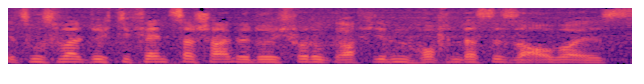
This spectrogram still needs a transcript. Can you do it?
Jetzt muss man halt durch die Fensterscheibe durchfotografieren und hoffen, dass es sauber ist.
